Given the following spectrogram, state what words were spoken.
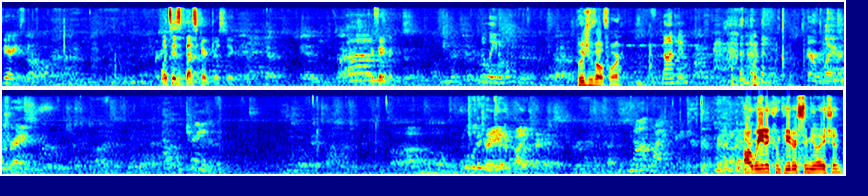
very few. What's his best characteristic? Um, Your favorite? Relatable. Who'd you vote for? Not him. Airplane or train? Train. Bullet train or potty train? Not potty training. Are we in a computer simulation?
